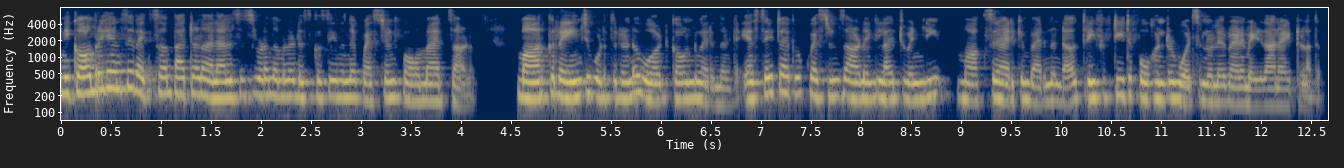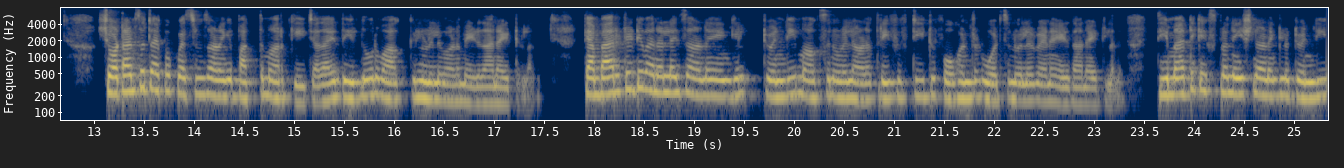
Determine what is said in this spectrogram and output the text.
ഇനി കോംപ്രിഹെൻസീവ് എക്സാം പാറ്റേൺ അനാലിസിസിലൂടെ നമ്മൾ ഡിസ്കസ് ചെയ്യുന്ന ക്വസ്റ്റ്യൻ ഫോർമാറ്റ്സ് ആണ്. മാർക്ക് റേഞ്ച് കൊടുത്തിട്ടുണ്ട് വേർഡ് കൗണ്ട് വരുന്നുണ്ട്. എസ് ഐ ടൈപ്പ് ഓഫ് ക്വസ്റ്റ്യൻസ് ആണെങ്കിൽ അത് ട്വന്റി മാർക്സിനായിരിക്കും വരുന്നുണ്ട്. അത് three fifty to four hundred വേർഡ്സിനുള്ളിൽ വേണം എഴുതാനായിട്ടുള്ളത്. Short answer type of questions ആണെങ്കിൽ പത്ത് മാർക്ക് ഈച്ച് അതായത് ഇരുന്നൂറ് വാക്കിനുള്ളിൽ വേണം എഴുതാനായിട്ടുള്ളത്. കമ്പാരിറ്റേറ്റീവ് അനലൈസ് ആണെങ്കിൽ ട്വന്റി മാർക്സിനുള്ളിലാണ് three fifty to four hundred വേർഡ്സിനുള്ളിൽ വേണം എഴുതാനായിട്ടുള്ളത്. തീമാറ്റിക് എക്സ്പ്ലനേഷൻ ആണെങ്കിൽ ട്വന്റി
